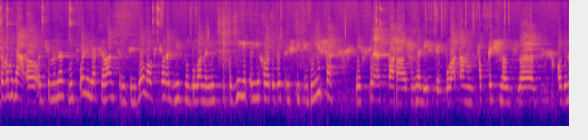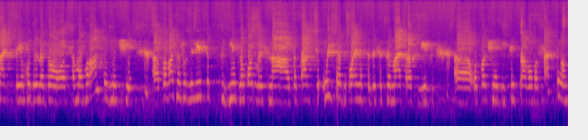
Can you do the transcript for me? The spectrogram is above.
Доброго дня. Отже, мене звуть Оля, я фрілансер зі Львова. Вчора дійсно була на місці події. Приїхала туди трішки пізніше, ніж решта журналістів. Була там фактично з 11 години до самого ранку вночі. Е, Проважно журналісти тоді знаходились на заправці Ультра, буквально в 50 метрах від е, оточення бійців правого сектору.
